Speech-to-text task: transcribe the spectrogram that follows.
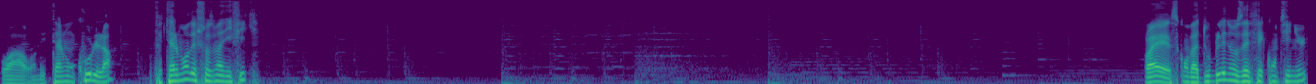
Waouh, on est tellement cool là. On fait tellement des choses magnifiques. Ouais, est-ce qu'on va doubler nos effets continus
